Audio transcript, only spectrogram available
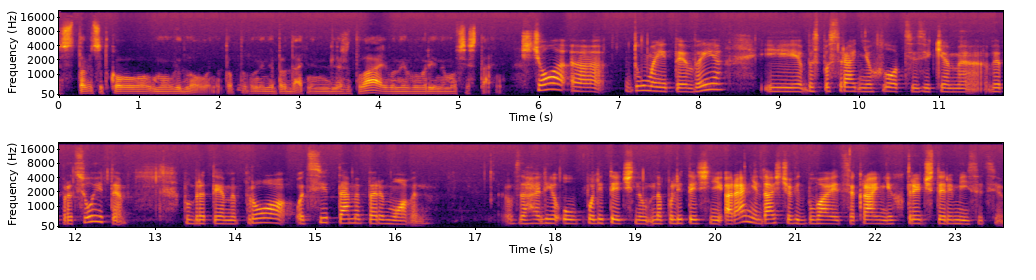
100% відновленню. Тобто вони не придатні ні для житла і вони в аварійному всі стані. Що думаєте ви і безпосередньо хлопці, з якими ви працюєте, побратими, про оці теми перемовин? Взагалі у політичну, на політичній арені, да, що відбувається крайніх 3-4 місяці.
